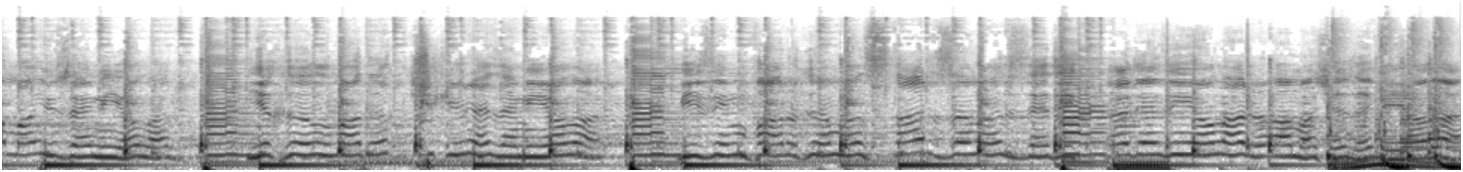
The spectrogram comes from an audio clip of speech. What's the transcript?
ama üzemiyorlar. Yıkılmadık şükür edemiyorlar. Bizim farkımız tarzımız dedik. Ödeziyorlar ama çözemiyorlar.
